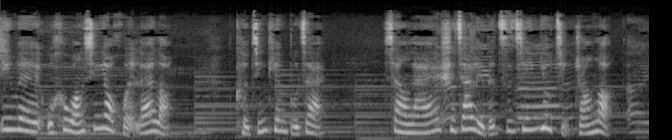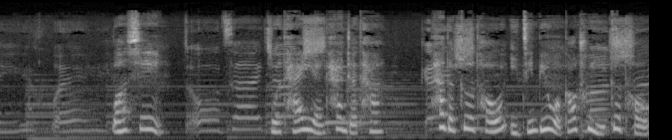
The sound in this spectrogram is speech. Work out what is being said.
因为我和王鑫要回来了。可今天不在，想来是家里的资金又紧张了。王鑫，我抬眼看着他，他的个头已经比我高出一个头，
